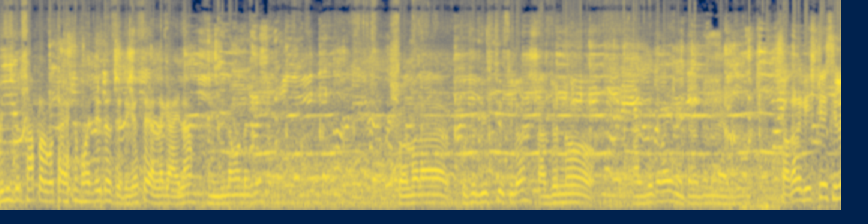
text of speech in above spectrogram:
বিশেষ করে সাপলার ভর্তা খাইতে মজা দিতেছে ঠিক আছে? এর লাগে আইলাম দিলাম আমাদেরকে সকালবেলা প্রচুর বৃষ্টি ছিল তার জন্য কাজ দিতে পারি না তার জন্য সকালে বৃষ্টি হয়েছিল?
